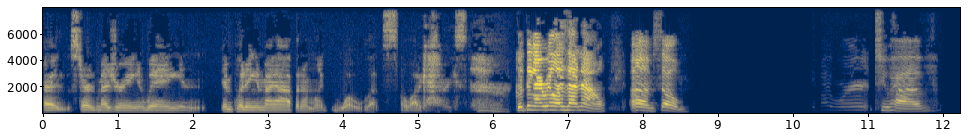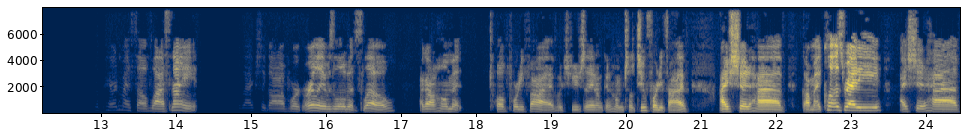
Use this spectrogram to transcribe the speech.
I started measuring and weighing and inputting in my app, and I'm like, whoa, that's a lot of calories. Good thing I realize that now. Um, so if I were to have prepared myself last night, I actually got off work early. It was a little bit slow. I got home at 12:45, which usually I don't get home till 2:45. I should have got my clothes ready. I should have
